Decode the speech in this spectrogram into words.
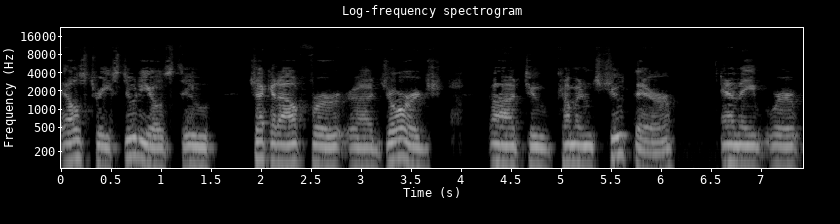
Elstree Studios to check it out for uh, George uh, to come and shoot there, and they were,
